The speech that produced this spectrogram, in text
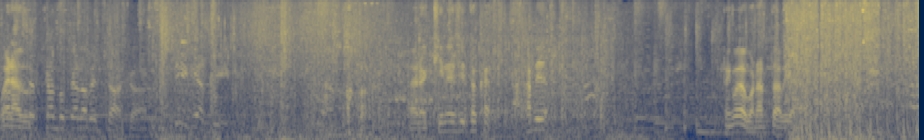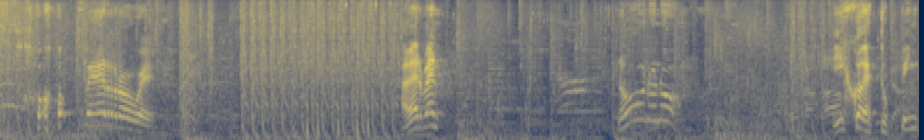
Buena duda. A ver, aquí necesito que... Rápido. Tengo de volar todavía. ¡Oh, perro, güey! A ver, ven. No, no, no. Hijo de tu pin...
